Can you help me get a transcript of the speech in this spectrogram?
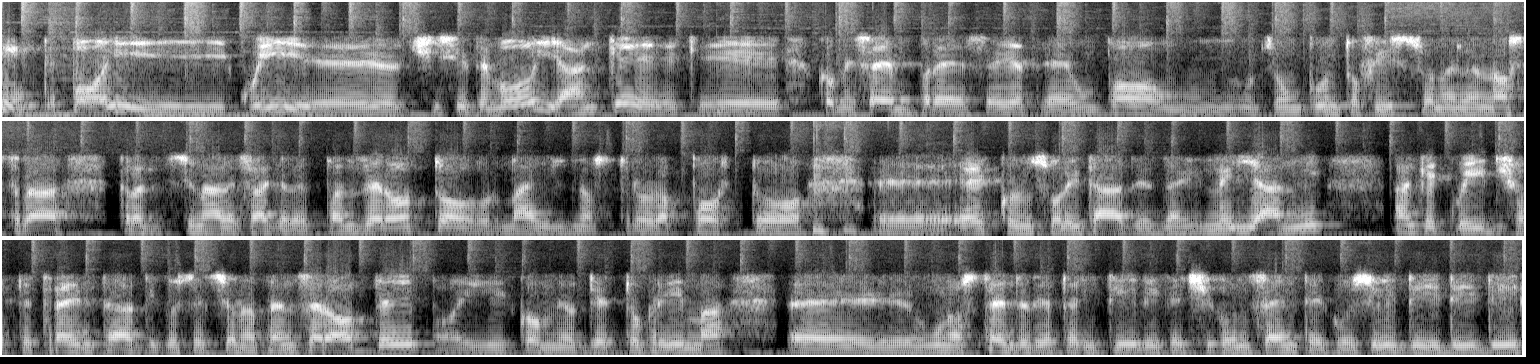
Niente, poi qui eh, ci siete voi anche che come sempre siete un po' un, un, punto fisso nella nostra tradizionale saga del Panzerotto, ormai il nostro rapporto eh, è consolidato dai, negli anni, anche qui 18.30 di Costruzione Panzerotti, poi come ho detto prima eh, uno stand di aperitivi che ci consente così di, di, di uh,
